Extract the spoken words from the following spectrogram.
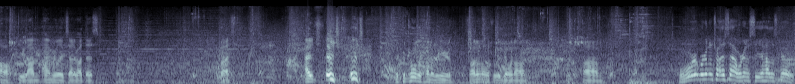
oh, dude, I'm, I'm really excited about this. But, H, H, H! The controls are kind of weird, so I don't know what's really going on. Um, we're, we're gonna try this out. We're gonna see how this goes.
